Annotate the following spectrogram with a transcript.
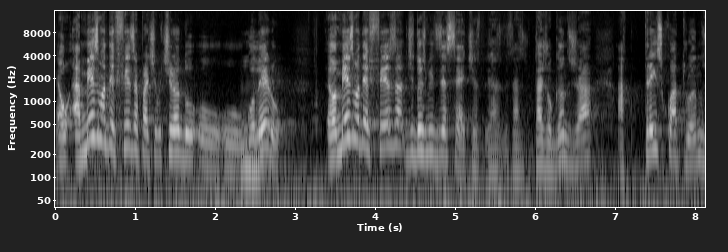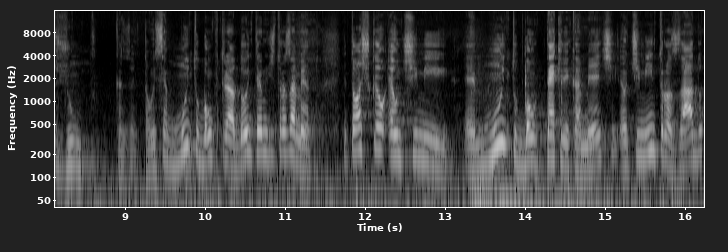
é o- a mesma defesa, praticamente, tirando o, o- Uhum. o goleiro, é a mesma defesa de 2017. Está jogando já há 3, 4 anos junto. Quer dizer, então isso é muito bom para o treinador em termos de entrosamento. Então acho que é um time é, muito bom tecnicamente, é um time entrosado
